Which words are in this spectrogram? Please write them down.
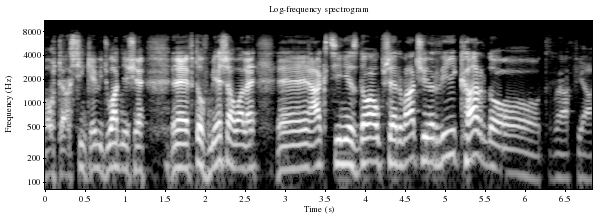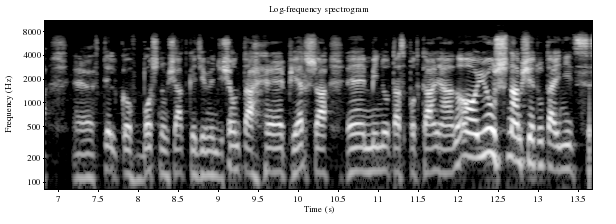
O, teraz Sienkiewicz ładnie się e, w to wmieszał, ale e, akcji nie zdołał przerwać. Ricardo trafia e, tylko w boczną siatkę. 91 e, minuta spotkania. No już nam się tutaj nic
